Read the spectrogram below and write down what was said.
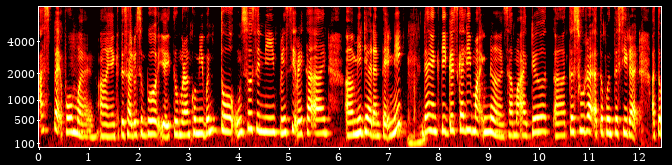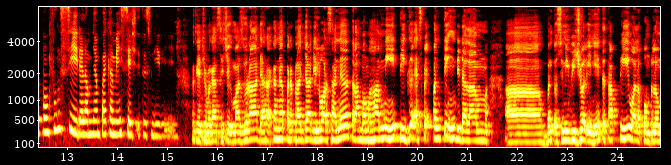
aspek formal uh, yang kita selalu sebut iaitu merangkumi bentuk, unsur seni, prinsip rekaan, uh, media dan teknik. Mm-hmm. Dan yang ketiga sekali, makna sama ada uh, tersurat ataupun tersirat ataupun fungsi dalam menyampaikan mesej itu sendiri. Okey, terima kasih Cikgu Mazura. Diharapkan para pelajar di luar sana telah memahami tiga aspek penting di dalam uh, bentuk seni visual ini tetapi walaupun belum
